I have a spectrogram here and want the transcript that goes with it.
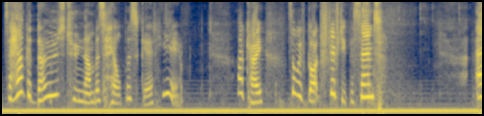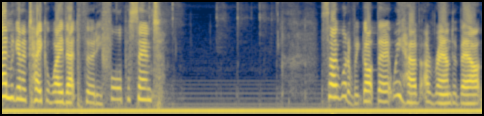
So how could those two numbers help us get here? Okay, so we've got 50% and we're going to take away that 34%. So what have we got there? We have around about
